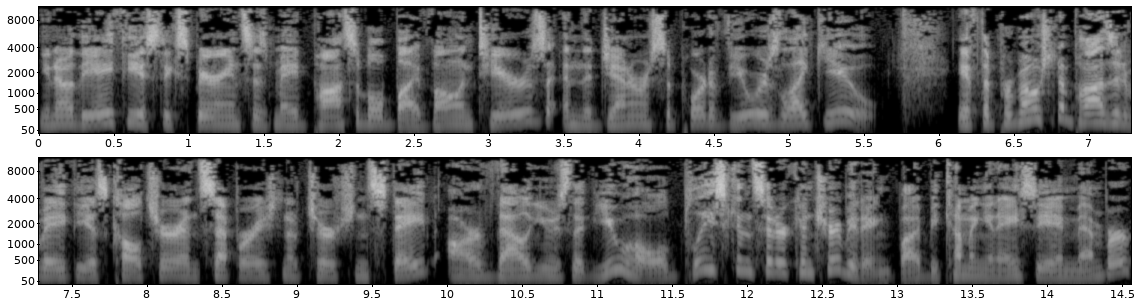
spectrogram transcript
You know, The Atheist Experience is made possible by volunteers and the generous support of viewers like you. If the promotion of positive atheist culture and separation of church and state are values that you hold, please consider contributing by becoming an ACA member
